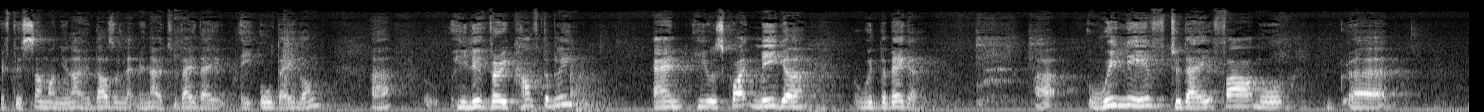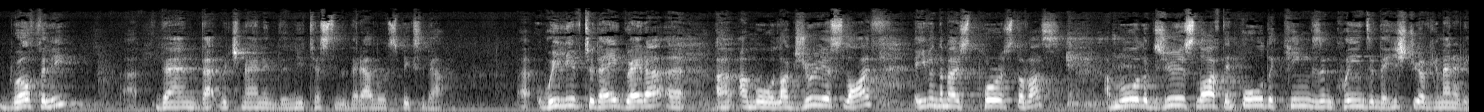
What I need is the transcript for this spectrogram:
if there's someone you know who doesn't, let me know. Today they eat all day long. Uh, he lived very comfortably, and he was quite meager with the beggar. Uh, we live today far more uh, wealthily than that rich man in the New Testament that our Lord speaks about. Uh, we live today greater, uh, a, a, more luxurious life, even the most poorest of us, a more luxurious life than all the kings and queens in the history of humanity.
